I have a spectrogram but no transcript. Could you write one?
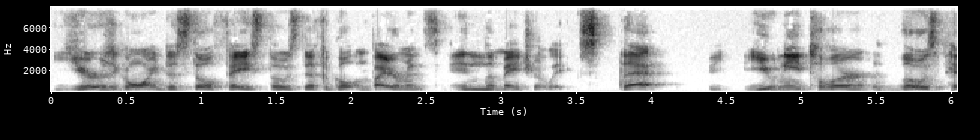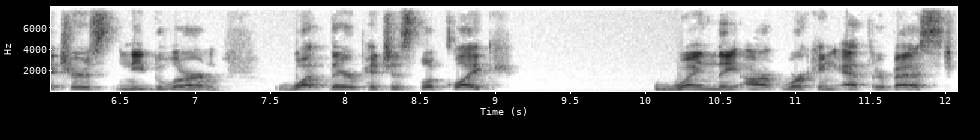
you're going to still face those difficult environments in the major leagues. That you need to learn those pitchers need to learn what their pitches look like when they aren't working at their best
